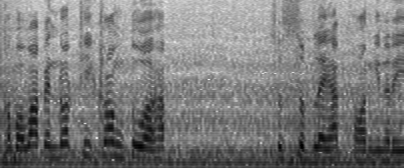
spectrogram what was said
เขาบอกว่าเป็นรถที่คล่องตัวครับ สุด ๆ เลยครับพรกินรี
